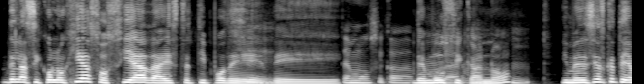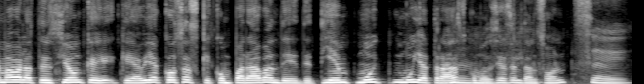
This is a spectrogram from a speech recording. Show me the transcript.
de la psicología asociada a este tipo de... Sí. de- De música. De popular. música, ¿no? Mm, y me decías que te llamaba la atención que, que había cosas que comparaban de, de tiempo muy, muy atrás, Mm. como decías el danzón. Sí.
